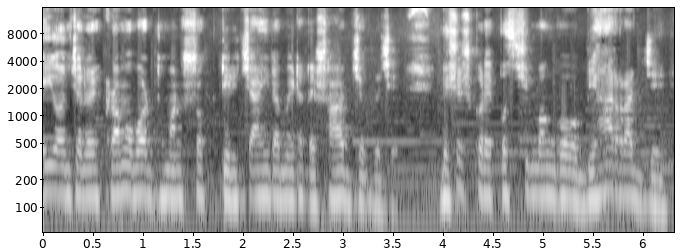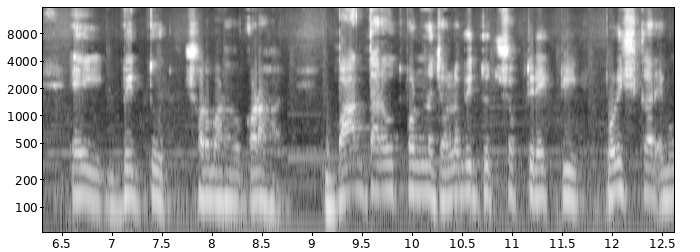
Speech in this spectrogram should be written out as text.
এই অঞ্চলের ক্রমবর্ধমান শক্তির চাহিদা মেটাতে সাহায্য করেছে। বিশেষ করে পশ্চিমবঙ্গ ও বিহার রাজ্যে এই বিদ্যুৎ সরবরাহ করা হয়। বাঁধ দ্বারা উৎপন্ন জলবিদ্যুৎ শক্তির একটি পরিষ্কার এবং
